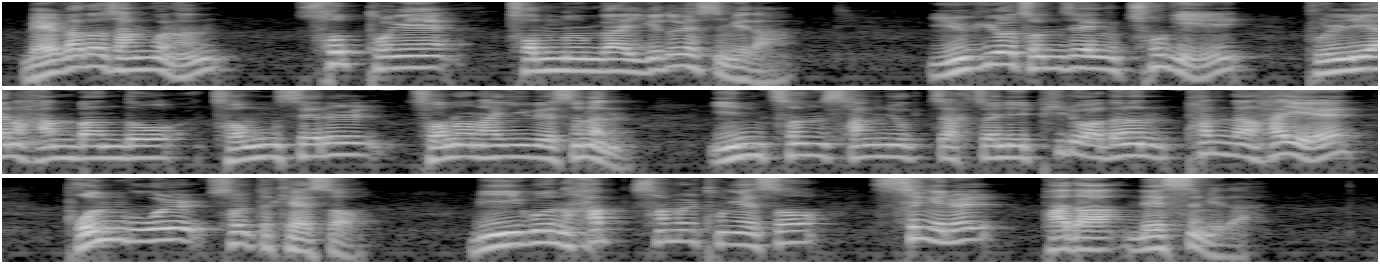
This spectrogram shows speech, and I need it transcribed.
메가더 장군은 소통의 전문가이기도 했습니다. 6.25 전쟁 초기 불리한 한반도 정세를 전환하기 위해서는 인천 상륙 작전이 필요하다는 판단 하에 본국을 설득해서 미군 합참을 통해서 승인을 받아냈습니다.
